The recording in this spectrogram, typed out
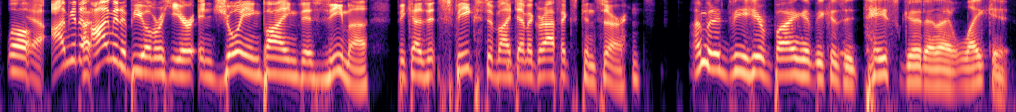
Well, Yeah, I'm gonna uh, I, am gonna be over here enjoying buying this Zima because it speaks to my demographics concerns. I'm going to be here buying it because it tastes good and I like it.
